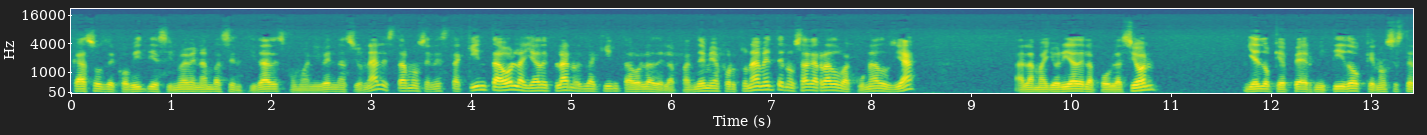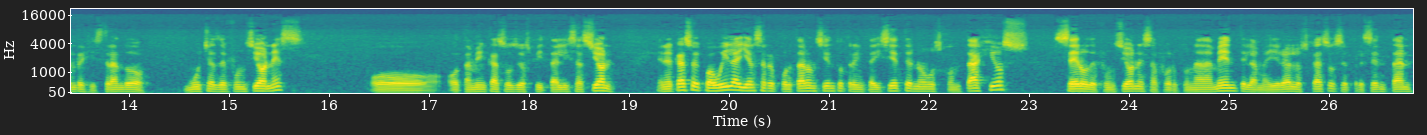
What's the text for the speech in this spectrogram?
casos de COVID-19 en ambas entidades como a nivel nacional. Estamos en esta quinta ola, ya de plano es la quinta ola de la pandemia. Afortunadamente nos ha agarrado vacunados ya a la mayoría de la población y es lo que ha permitido que no se estén registrando muchas defunciones o, también casos de hospitalización. En el caso de Coahuila, ayer se reportaron 137 nuevos contagios, cero defunciones afortunadamente. La mayoría de los casos se presentan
